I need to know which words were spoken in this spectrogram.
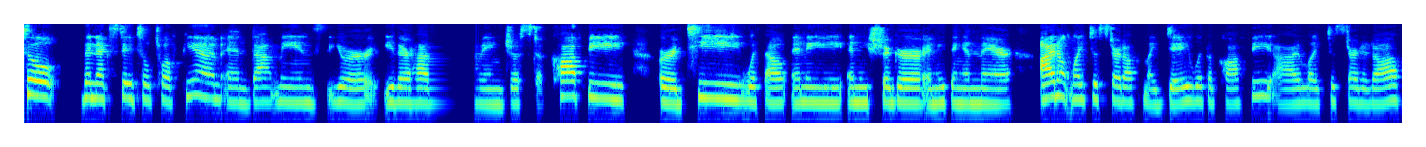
till the next day till 12 p.m and that means you're either having just a coffee or a tea without any any sugar anything in there i don't like to start off my day with a coffee i like to start it off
